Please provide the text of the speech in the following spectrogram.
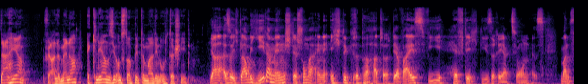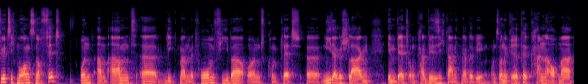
Daher, für alle Männer, erklären Sie uns doch bitte mal den Unterschied. Ja, also ich glaube, jeder Mensch, der schon mal eine echte Grippe hatte, der weiß, wie heftig diese Reaktion ist. Man fühlt sich morgens noch fit, und am Abend äh, liegt man mit hohem Fieber und komplett äh, niedergeschlagen im Bett und kann, will sich gar nicht mehr bewegen. Und so eine Grippe kann auch mal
